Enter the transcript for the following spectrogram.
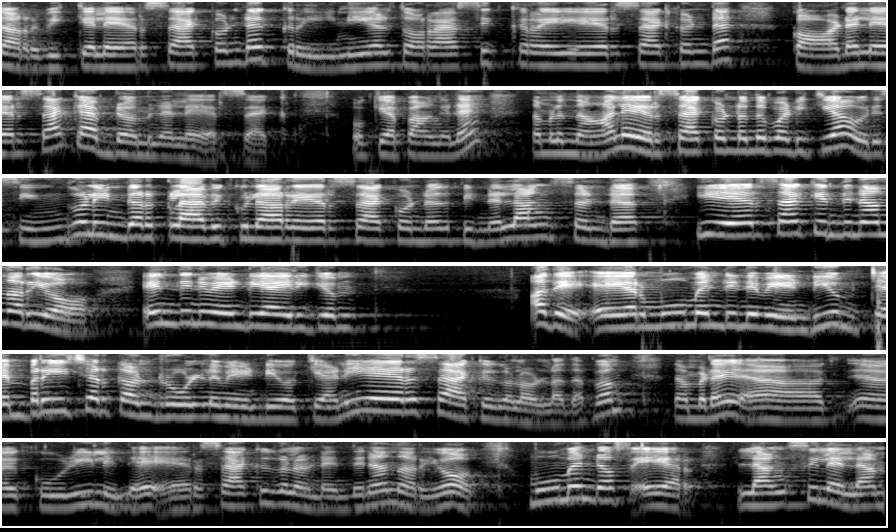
സർവിക്കൽ എയർ സാക്ക് ഉണ്ട് ക്രീനിയൽ തൊറാസിക് എയർ സാക്ക് ഉണ്ട് caudal air sac abdominal air sac okay അപ്പോൾ അങ്ങനെ നമ്മൾ നാല് എയർ സാക്ക് ഉണ്ടെന്ന് പഠിക്കുക. ഒരു സിംഗിൾ ഇന്റർ ക്ലാവിക്കുലാർ എയർ സാക്ക് ഉണ്ട്. പിന്നെ ലങ്സ് ഉണ്ട്. ഈ എയർ സാക്ക് എന്തിനാണെന്നറിയോ എന്തിനു വേണ്ടിയായിരിക്കും? അതെ എയർ മൂവ്മെന്റിന് വേണ്ടിയും ടെമ്പറേച്ചർ കൺട്രോളിന് വേണ്ടിയും ഒക്കെയാണ് ഈ എയർ സാക്കുകൾ ഉള്ളത് അപ്പം നമ്മുടെ കുഴിയിലെ എയർ സാക്കുകളുണ്ട് എന്തിനാണെന്നറിയോ മൂവ്മെന്റ് ഓഫ് എയർ ലങ്സിലെല്ലാം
